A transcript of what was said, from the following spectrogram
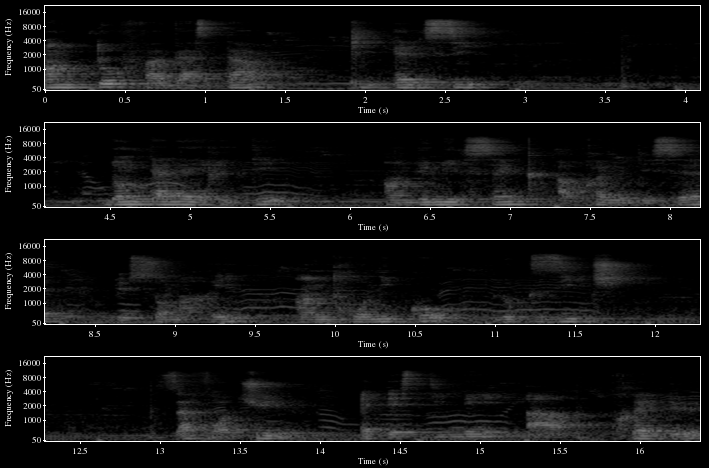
Antofagasta PLC, dont elle a hérité en 2005 après le décès de son mari Andronico Luxic. Sa fortune est estimée à près de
